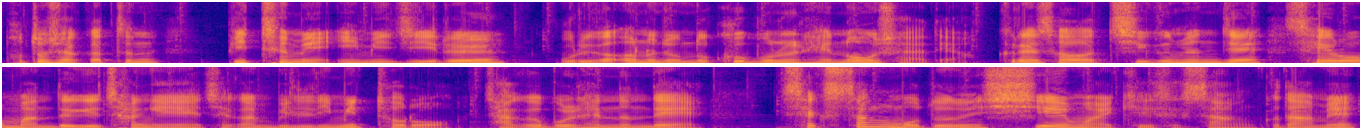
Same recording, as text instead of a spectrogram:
포토샵 같은 비트맵 이미지를 우리가 어느 정도 구분을 해 놓으셔야 돼요. 그래서 지금 현재 새로 만들기 창에 제가 밀리미터로 작업을 했는데 색상 모드는 CMYK 색상, 그 다음에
